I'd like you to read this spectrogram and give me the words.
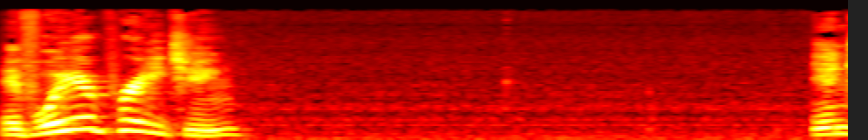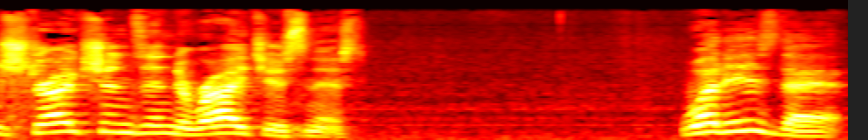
If we are preaching instructions into righteousness, what is that?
